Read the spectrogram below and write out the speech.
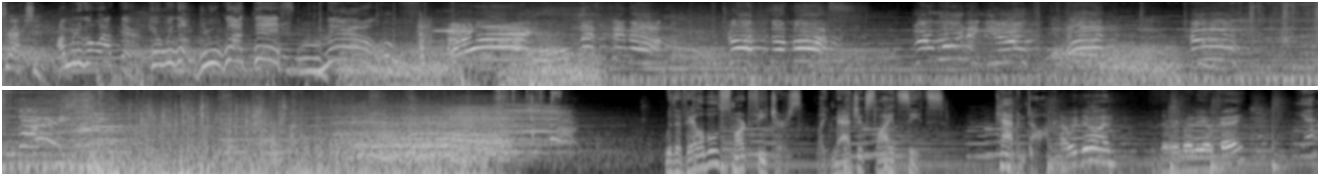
distraction. I'm gonna go out there. Here we go. You got this. Now. All right! Listen up! Drop the bus! We're warning you! One, two, three! With available smart features like Magic Slide Seats, CabinTalk, How we doing? Is everybody okay? Yeah.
